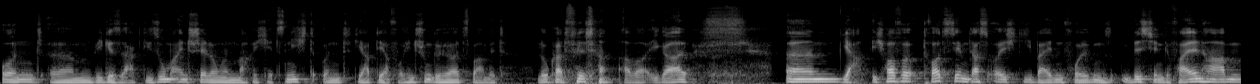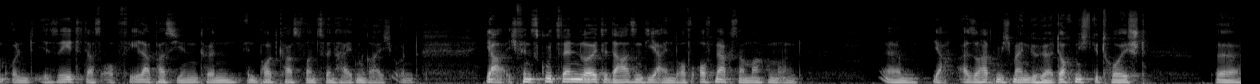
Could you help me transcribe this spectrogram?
Und ähm, wie gesagt, die Zoom-Einstellungen mache ich jetzt nicht und die habt ihr ja vorhin schon gehört, zwar mit Low-Cut-Filter, aber egal. Ähm, ja, ich hoffe trotzdem, dass euch die beiden Folgen ein bisschen gefallen haben und ihr seht, dass auch Fehler passieren können im Podcast von Sven Heidenreich. Und ja, ich finde es gut, wenn Leute da sind, die einen darauf aufmerksam machen. Und ähm, ja, also hat mich mein Gehör doch nicht getäuscht. Äh,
